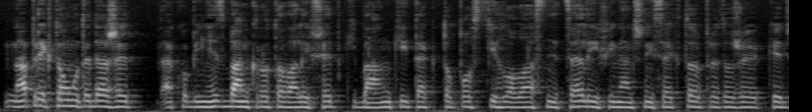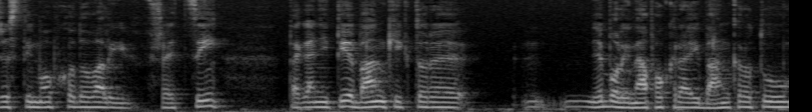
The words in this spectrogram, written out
napriek tomu teda, že akoby nezbankrotovali všetky banky, tak to postihlo vlastne celý finančný sektor, pretože keďže s tým obchodovali všetci, tak ani tie banky, ktoré neboli na pokraji bankrotu,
